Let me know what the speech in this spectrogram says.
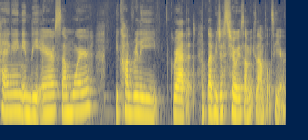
hanging in the air somewhere. You can't really grab it. Let me just show you some examples here.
